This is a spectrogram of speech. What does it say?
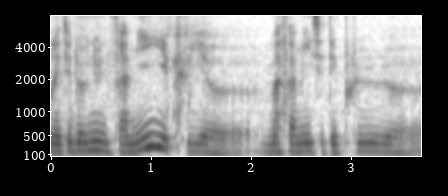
On était devenus une famille, et puis euh, ma famille, c'était plus euh,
